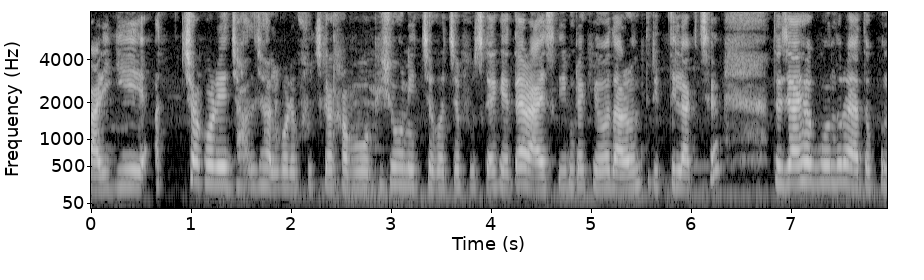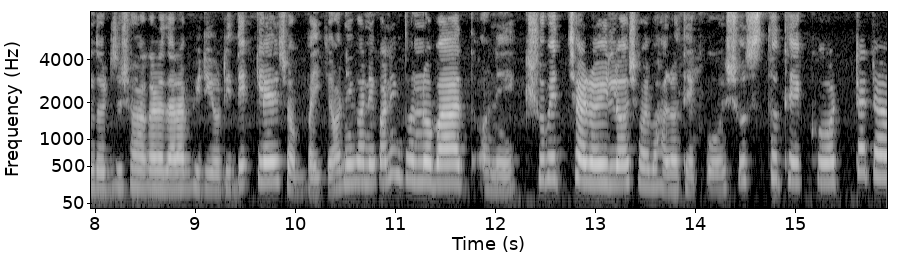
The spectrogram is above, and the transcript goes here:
বাড়ি গিয়ে আচ্ছা করে ঝাল ঝাল করে ফুচকা খাব, ভীষণ ইচ্ছে করছে ফুচকা খেতে, আর আইসক্রিমটা খেয়েও দারুণ তৃপ্তি লাগছে। তো যাই হোক বন্ধুরা, এতক্ষণ ধৈর্য সহকারে দ্বারা ভিডিওটি দেখলে সবাইকে অনেক অনেক অনেক ধন্যবাদ, অনেক শুভেচ্ছা রইল, সবাই ভালো থেকো, সুস্থ থেকো, টাটা!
